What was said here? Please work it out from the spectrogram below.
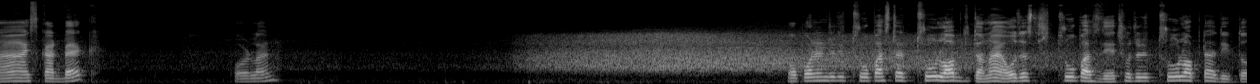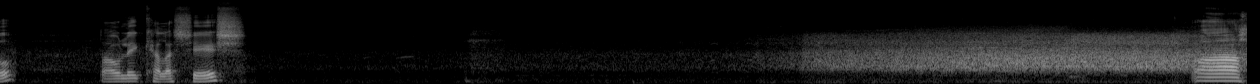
nice cut back Forlan opponent যদি থ্রু পাসটা থ্রু লব দিত না, ও জাস্ট থ্রু পাস দিয়েছে। ও যদি থ্রু লবটা দিত, তাহলে খেলা শেষ। আহ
